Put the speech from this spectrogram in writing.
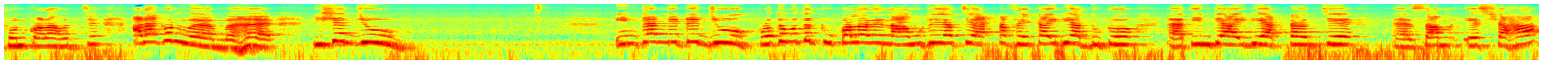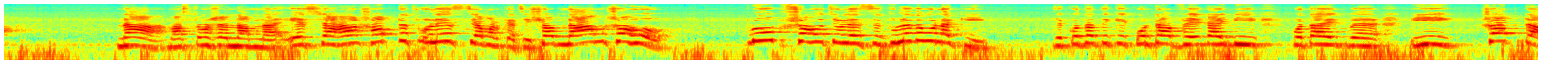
ফোন করা হচ্ছে। আর এখন হ্যাঁ কিসের যুগ। ইন্টারনেটের যুগ। প্রথমত টুকলারে নাম উঠে যাচ্ছে, একটা ফেক আইডি আর দুটো তিনটে আইডি একটা হচ্ছে সাম, এস সাহা। না মাস্টারমশার নাম না, এস সাহা। সবটা চলে এসছে আমার কাছে। সব নাম সহ, প্রুফ সহ চলে এসছে। তুলে দেবো নাকি? যে কোথা থেকে কোটা ফেক আইডি কোথায় ই, সবটা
